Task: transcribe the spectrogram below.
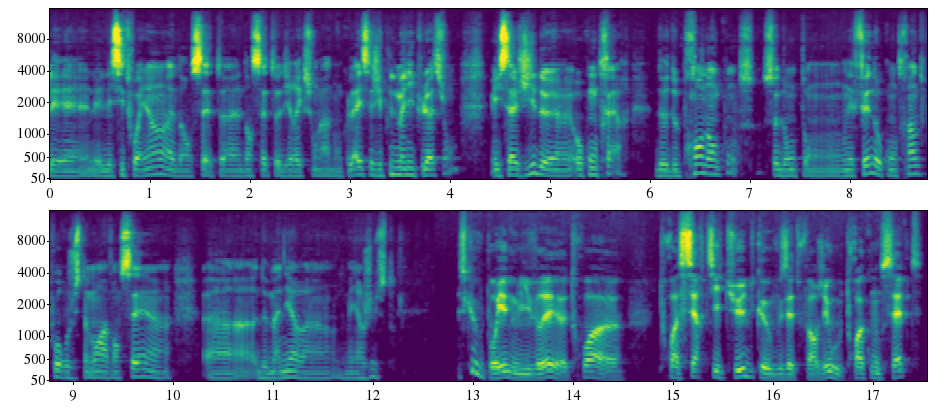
les, les, les citoyens dans cette dans cette direction-là. Donc là, il s'agit plus de manipulation, mais il s'agit de, au contraire de, de, prendre en compte ce dont on est fait, nos contraintes, pour justement avancer euh, de manière de manière juste. Est-ce que vous pourriez nous livrer euh, trois euh, trois certitudes que vous êtes forgées ou trois concepts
